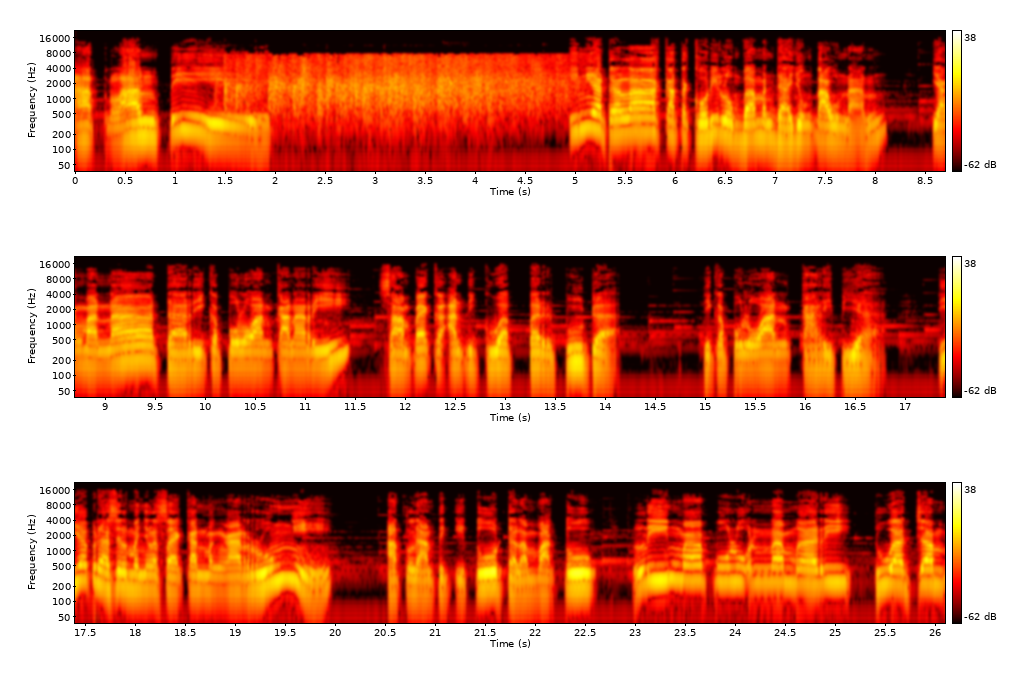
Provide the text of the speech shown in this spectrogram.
Atlantik. Ini adalah kategori lomba mendayung tahunan yang mana dari Kepulauan Kanari sampai ke Antigua Barbuda di Kepulauan Karibia. Dia berhasil menyelesaikan mengarungi Atlantik itu dalam waktu 56 hari, 2 jam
